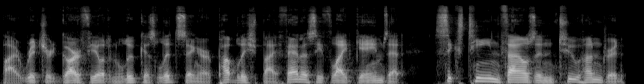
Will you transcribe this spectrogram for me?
by Richard Garfield and Lukas Litzsinger, published by Fantasy Flight Games at 16,200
